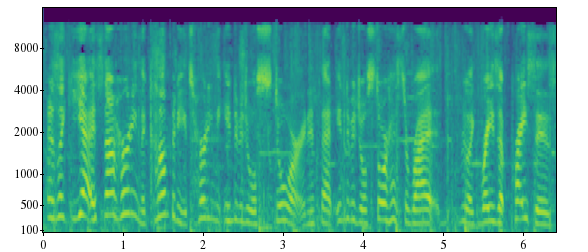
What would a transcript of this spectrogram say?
And it's like, "Yeah, it's not hurting the company. It's hurting the individual store. And if that individual store has to ri- like raise up prices,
